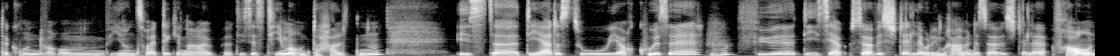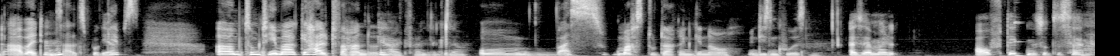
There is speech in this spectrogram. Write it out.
Der Grund, warum wir uns heute genau über dieses Thema unterhalten, ist äh, der, dass du ja auch Kurse mhm. für die Servicestelle oder im Rahmen der Servicestelle Frau und Arbeit in mhm. Salzburg ja. gibst. Ähm, zum Thema Gehalt verhandeln. Gehalt verhandeln, genau. Um, was machst du darin genau in diesen Kursen? Also einmal aufdecken sozusagen,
